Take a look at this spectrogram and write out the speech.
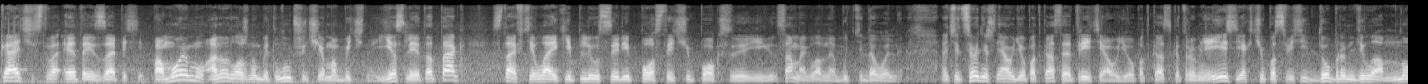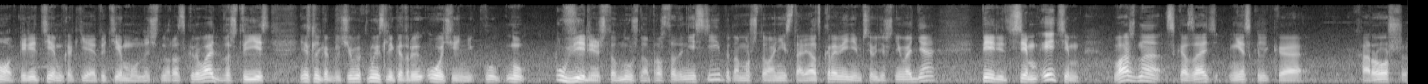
качество этой записи. По-моему, оно должно быть лучше, чем обычно. Если это так, ставьте лайки, плюсы, репосты, чипоксы и самое главное, будьте довольны. Значит, сегодняшний аудиоподкаст, это третий аудиоподкаст, который у меня есть, я хочу посвятить добрым делам. Но перед тем, как я эту тему начну раскрывать, потому что есть несколько ключевых мыслей, которые очень, ну, уверен, что нужно просто донести, потому что они стали откровением сегодняшнего дня. Перед всем этим важно сказать несколько хороших,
